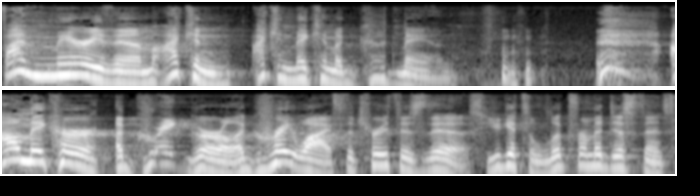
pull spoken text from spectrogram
If I marry them, I can, I can make him a good man. I'll make her a great girl, a great wife. The truth is this you get to look from a distance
